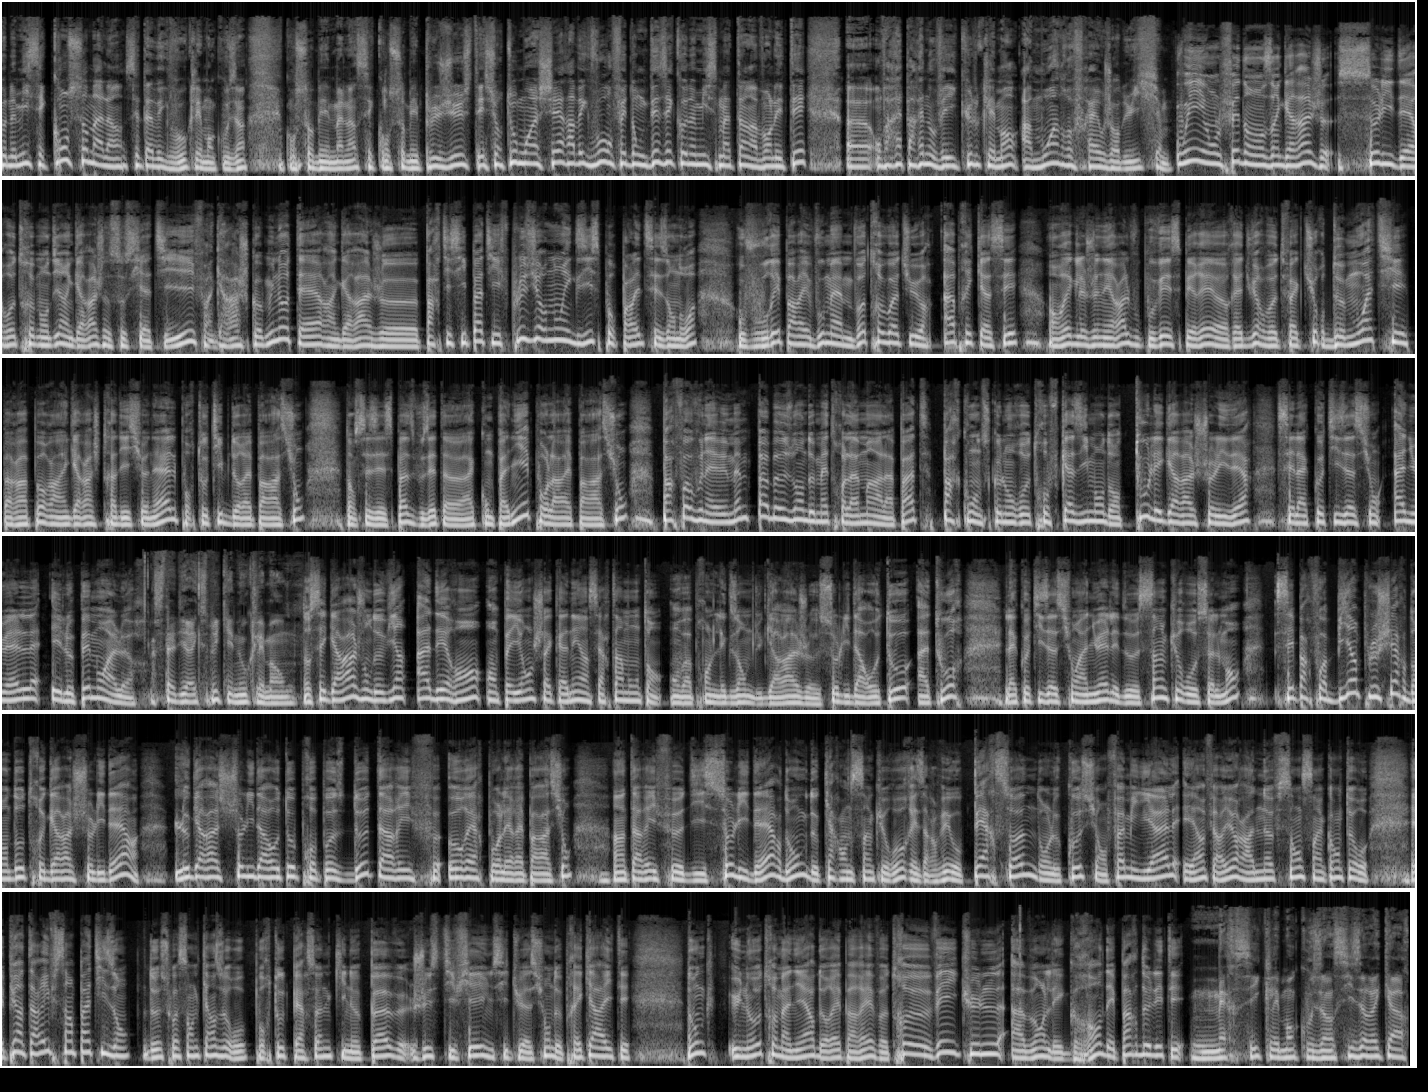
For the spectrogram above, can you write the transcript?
Économie, c'est consommer malin. C'est avec vous, Clément Cousin. Consommer malin, c'est consommer plus juste et surtout moins cher. Avec vous, on fait donc des économies ce matin avant l'été. Euh, on va réparer nos véhicules, Clément, à moindre frais aujourd'hui. Oui, on le fait dans un garage solidaire, autrement dit un garage associatif, un garage communautaire, un garage euh, participatif. Plusieurs noms existent pour parler de ces endroits où vous réparez vous-même votre voiture à prix cassé. En règle générale, vous pouvez espérer euh, réduire votre facture de moitié par rapport à un garage traditionnel pour tout type de réparation. Dans ces espaces, vous êtes euh, accompagné pour la réparation. Parfois, vous n'avez même pas besoin de mettre la main à la pâte. Par contre, ce que l'on retrouve quasiment dans tous les garages solidaires, c'est la cotisation annuelle et le paiement à l'heure. C'est-à-dire, expliquez-nous Clément. Dans ces garages, on devient adhérent en payant chaque année un certain montant. On va prendre l'exemple du garage Solidar Auto à Tours. La cotisation annuelle est de 5 euros seulement. C'est parfois bien plus cher dans d'autres garages solidaires. Le garage Solidar Auto propose deux tarifs horaires pour les réparations. Un tarif dit solidaire, donc de 45 euros réservé aux personnes dont le quotient familial est inférieur à 950 euros. Et puis un tarif sympathisant de 75 euros pour toute personne qui ne peuvent justifier une situation de précarité. Donc une autre manière de réparer votre véhicule avant les grands départs de l'été. Merci Clément Cousin, 6h15.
